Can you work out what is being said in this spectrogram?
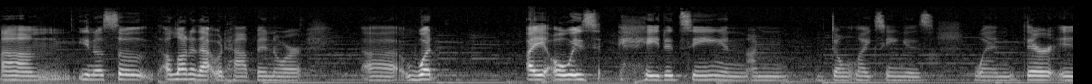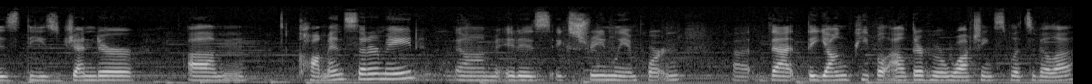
Um, you know, so a lot of that would happen. Or uh, what I always hated seeing, and I don't like seeing, is when there is these gender um, comments that are made. Um, it is extremely important uh, that the young people out there who are watching Splitsvilla,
